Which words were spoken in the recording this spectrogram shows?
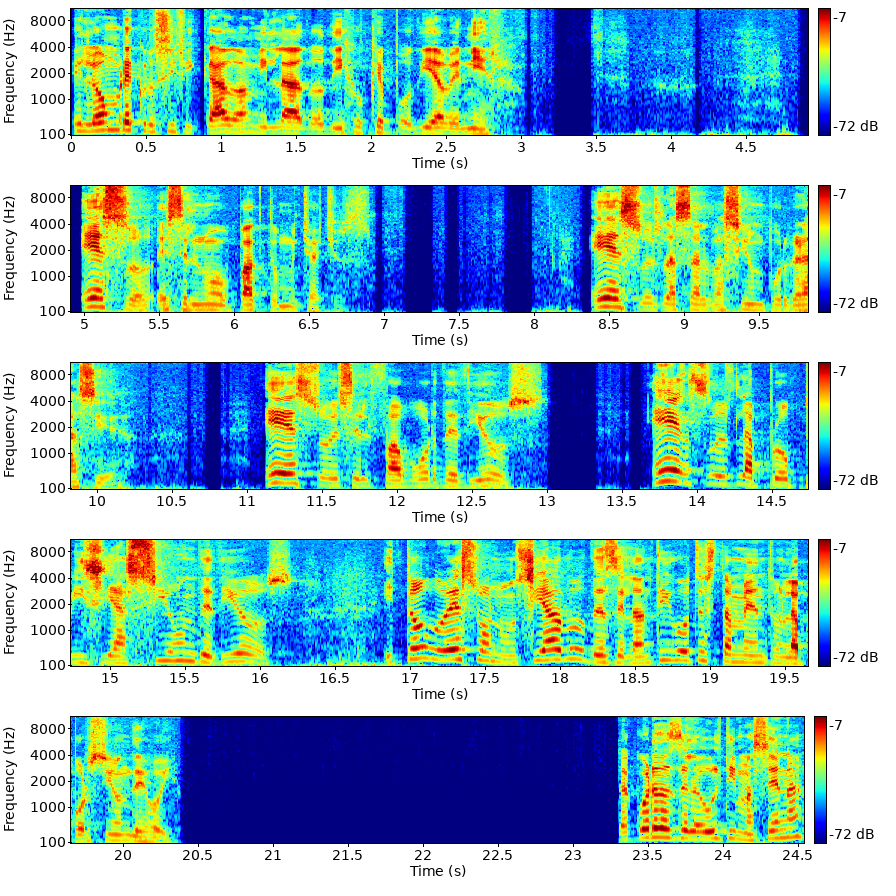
El hombre crucificado a mi lado dijo que podía venir. Eso es el nuevo pacto, muchachos. Eso es la salvación por gracia. Eso es el favor de Dios. Eso es la propiciación de Dios. Y todo eso anunciado desde el Antiguo Testamento en la porción de hoy. ¿Te acuerdas de la última cena?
